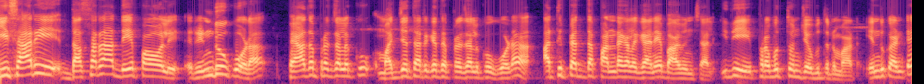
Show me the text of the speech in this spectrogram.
ఈసారి దసరా దీపావళి రెండూ కూడా పేద ప్రజలకు మధ్యతరగతి ప్రజలకు కూడా అతిపెద్ద పండగలుగానే భావించాలి. ఇది ప్రభుత్వం చెబుతున్నమాట. ఎందుకంటే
